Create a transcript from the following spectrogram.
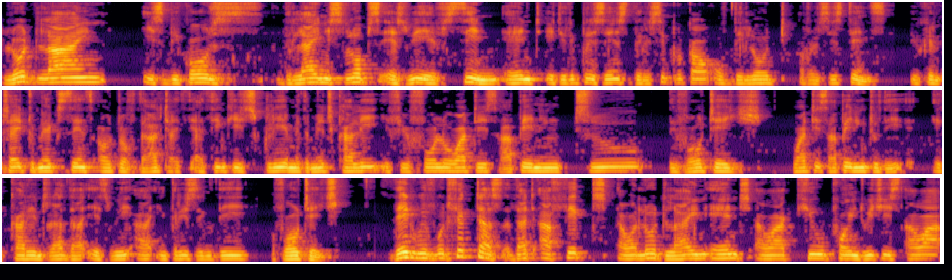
Load line is because the line slopes as we have seen and it represents the reciprocal of the load resistance. You can try to make sense out of that. I, th I think it's clear mathematically if you follow what is happening to the voltage, what is happening to the current rather as we are increasing the voltage. Then we've got factors that affect our load line and our Q point, which is our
